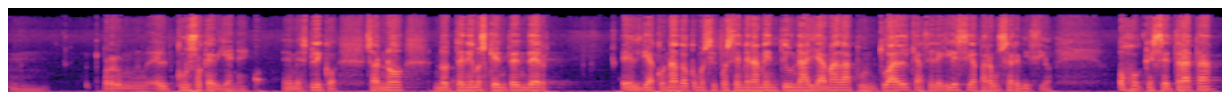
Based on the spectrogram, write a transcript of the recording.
mm, el curso que viene. ¿Eh? ¿Me explico? O sea, no, no tenemos que entender el diaconado como si fuese meramente una llamada puntual que hace la Iglesia para un servicio. Ojo que se trata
